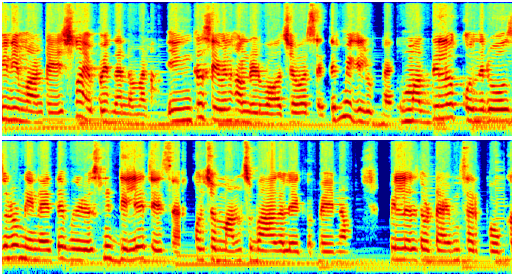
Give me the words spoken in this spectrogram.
మినిమాంటేషన్ అయిపోయింది అనమాట ఇంకా సెవెన్ హండ్రెడ్ వాచ్ అవర్స్ అయితే మిగిలి ఉన్నాయి మధ్యలో కొన్ని రోజులు నేనైతే వీడియోస్ని డిలే చేశాను కొంచెం మనసు బాగలేకపోయినా. పిల్లలతో టైం సరిపోక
